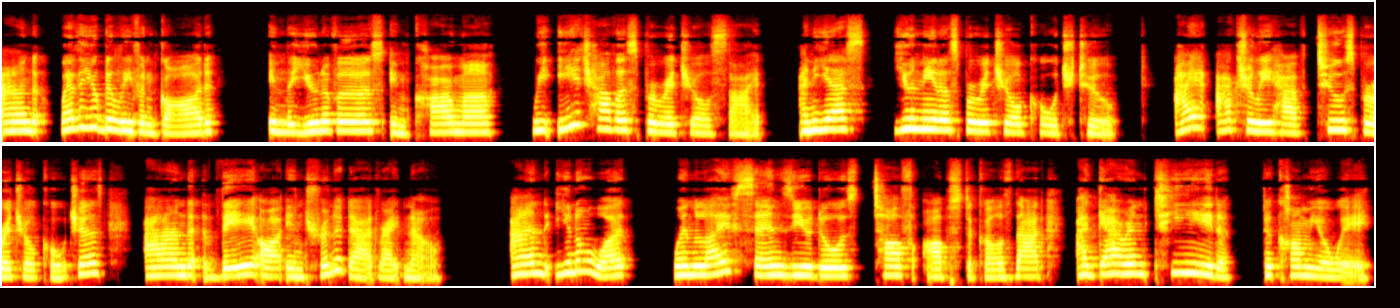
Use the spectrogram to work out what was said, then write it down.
And whether you believe in God, in the universe, in karma, we each have a spiritual side. And yes, you need a spiritual coach too. I actually have two spiritual coaches, and they are in Trinidad right now. And you know what? When life sends you those tough obstacles that are guaranteed to come your way,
